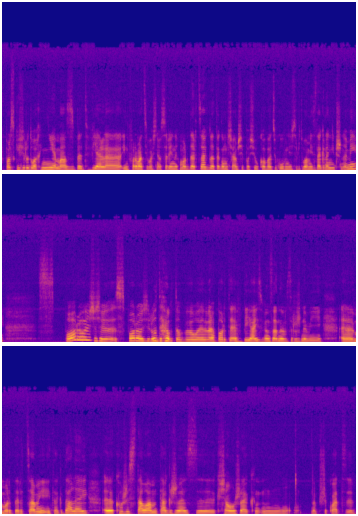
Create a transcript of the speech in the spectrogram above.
w polskich źródłach nie ma zbyt wiele informacji właśnie o seryjnych mordercach, dlatego musiałam się posiłkować głównie źródłami zagranicznymi. Sporo, sporo źródeł to były raporty FBI związane z różnymi e, mordercami i tak dalej. E, korzystałam także z książek, mm, na przykład, e,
